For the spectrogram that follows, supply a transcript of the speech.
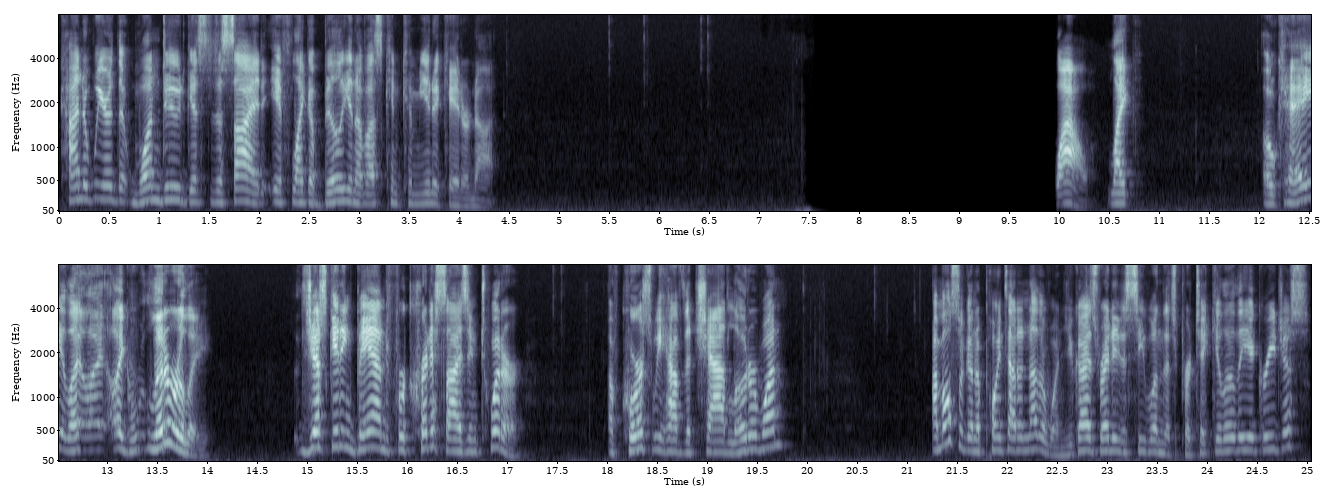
Kind of weird that one dude gets to decide if like a billion of us can communicate or not. Wow. Like, okay. Like, like, like literally just getting banned for criticizing Twitter. Of course, we have the Chad Loder one. I'm also going to point out another one. You guys ready to see one that's particularly egregious?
